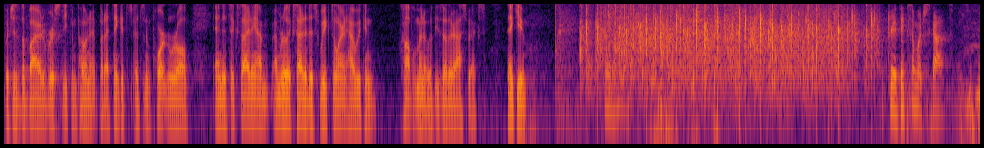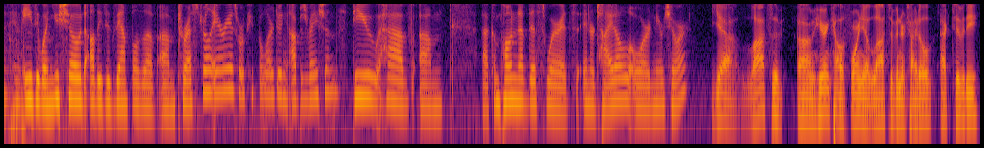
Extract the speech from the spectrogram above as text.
which is the biodiversity component, but I think it's, it's an important role, and it's exciting. I'm, I'm really excited this week to learn how we can complement it with these other aspects. Thank you. Great, thanks so much, Scott. Just an easy one. You showed all these examples of um, terrestrial areas where people are doing observations. Do you have um, a component of this where it's intertidal or near shore? Yeah, lots of um, here in California, lots of intertidal activity,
